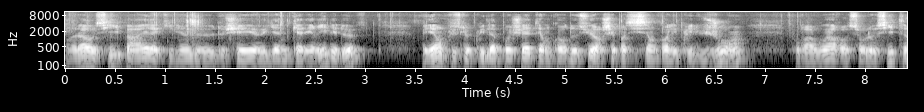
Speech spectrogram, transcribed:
Voilà aussi, pareil, là, qui vient de, chez euh, Yann Caleri, les deux. Vous voyez, en plus, le prix de la pochette est encore dessus. Alors, je ne sais pas si c'est encore les prix du jour. Il hein. faudra voir euh, sur le site.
